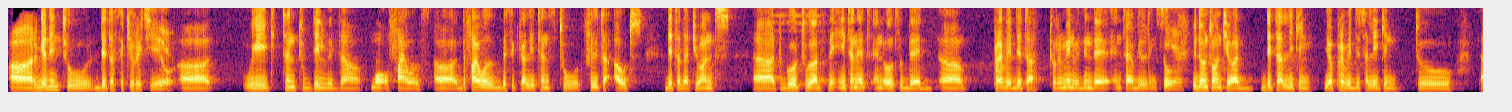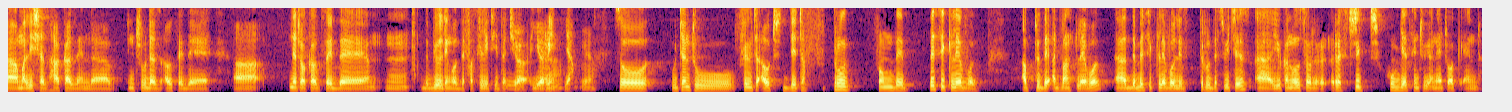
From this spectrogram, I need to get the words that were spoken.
uh, regarding to data security, Yes. uh, we tend to deal with uh, more of firewalls. Uh, the firewall basically tends to filter out data that you want uh, to go towards the internet and also the uh, private data to remain within the entire building. So Yes. you don't want your data leaking, your private data leaking to uh, malicious hackers and uh, intruders outside the uh, network, outside the um, the building or the facility that you're you're in. Yeah. yeah So we tend to filter out data through from the basic level up to the advanced level. Uh, the basic level is through the switches. Uh, you can also re- restrict who gets into your network and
